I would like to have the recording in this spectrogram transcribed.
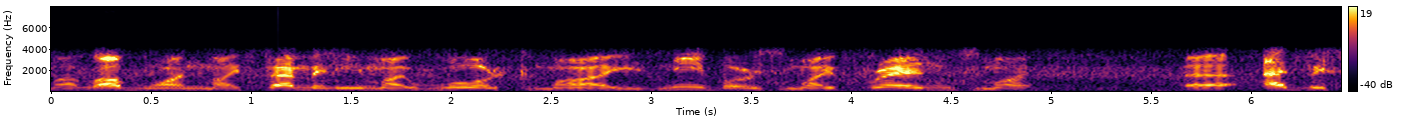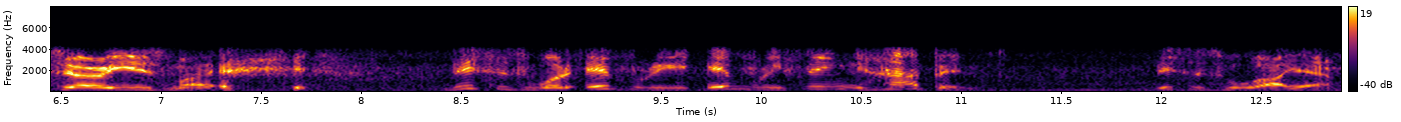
my loved one, my family, my work, my neighbors, my friends, my uh, adversaries, my this is where every everything happens. This is who I am.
